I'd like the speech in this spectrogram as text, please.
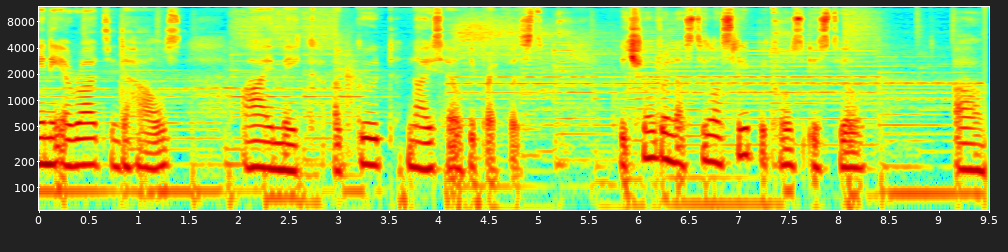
any errands in the house, I make a good, nice, healthy breakfast. The children are still asleep because it's still um,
